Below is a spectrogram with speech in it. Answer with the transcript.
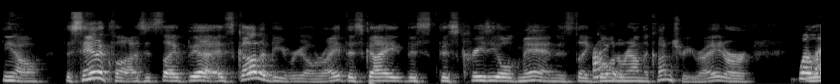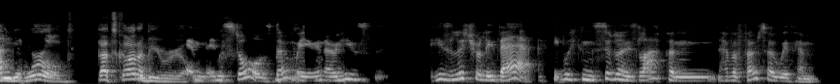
you know the Santa Claus, it's like, yeah, it's got to be real, right? This guy, this this crazy old man is like right. going around the country, right, or well, around the world. That's got to be real. In stores, don't we? You know, he's he's literally there. He, we can sit on his lap and have a photo with him.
